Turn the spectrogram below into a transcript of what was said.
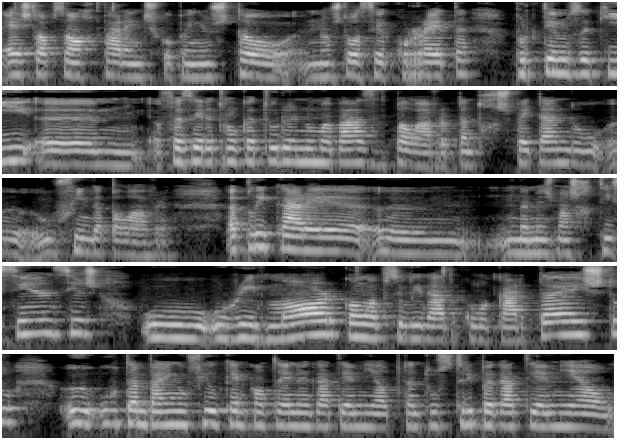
esta opção, reparem, desculpem, eu estou, não estou a ser correta, porque temos aqui uh, fazer a truncatura numa base de palavra, portanto, respeitando uh, o fim da palavra. Aplicar é uh, na mesma as reticências, o, o, read more, com a possibilidade de colocar texto, o, também o fill can contain HTML, portanto, o strip HTML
